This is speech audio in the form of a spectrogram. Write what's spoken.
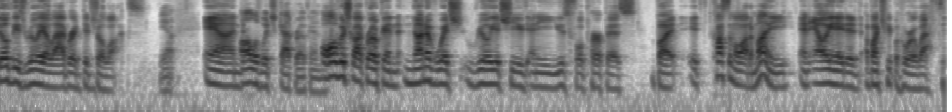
build these really elaborate digital locks. Yeah. And all of which got broken. All of which got broken, none of which really achieved any useful purpose but it cost them a lot of money and alienated a bunch of people who were left.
